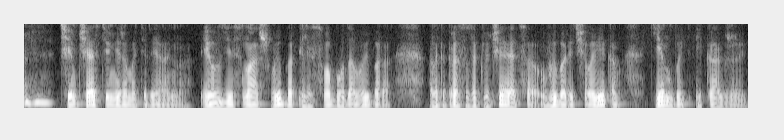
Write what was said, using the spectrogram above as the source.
Мгм. чем частью мира материального. И вот здесь наш выбор или свобода выбора, она как раз и заключается в выборе человеком, кем быть и как жить.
